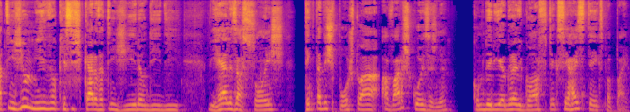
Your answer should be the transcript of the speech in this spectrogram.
atingir um nível que esses caras atingiram de, de, de realizações, tem que estar disposto a, a várias coisas, né? Como diria o grande Goff, tem que ser high stakes, papai.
